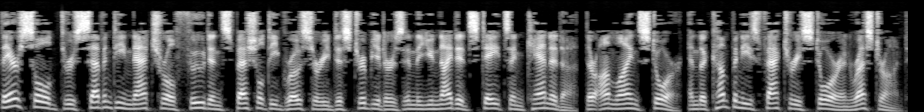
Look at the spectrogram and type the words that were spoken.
They are sold through 70 natural food and specialty grocery distributors in the United States and Canada, their online store, and the company's factory store and restaurant.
